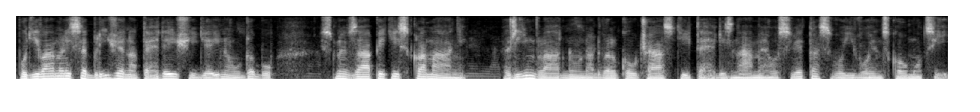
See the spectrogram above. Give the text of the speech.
Podíváme-li se blíže na tehdejší dějinou dobu, jsme v zápětí zklamáni. Řím vládnul nad velkou částí tehdy známého světa svojí vojenskou mocí.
